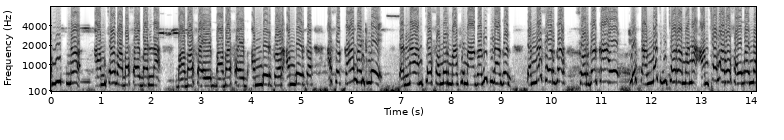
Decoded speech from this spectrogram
आम्हीच ना आमच्या बाबासाहेबांना बाबासाहेब बाबासाहेब आंबेडकर आंबेडकर असं का म्हटले? त्यांना आमच्यासमोर माफी मागावीच लागल. त्यांना स्वर्ग स्वर्ग काय आहे? हे सांगणंच विचारा म्हणा. आमच्या बाबासाहेबांना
